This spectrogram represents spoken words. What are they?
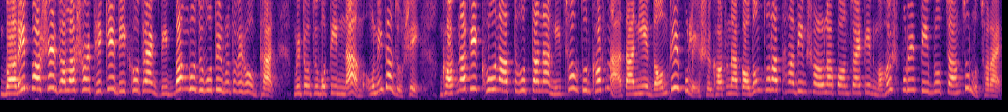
বাড়ির পাশের জলাশয় থেকে নিখোঁজ এক দিব্যাঙ্গ যুবতীর মৃতদেহ উদ্ধার। মৃত যুবতীর নাম অনিতা যোশী। ঘটনাটি খুন, আত্মহত্যা না নিছক দুর্ঘটনা তা নিয়ে দন্তের পুলিশ ঘটনা কদমতলা থানাধীন সরলা পঞ্চায়েতের মহেশপুরে তীব্র চাঞ্চল্য ছড়ায়।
